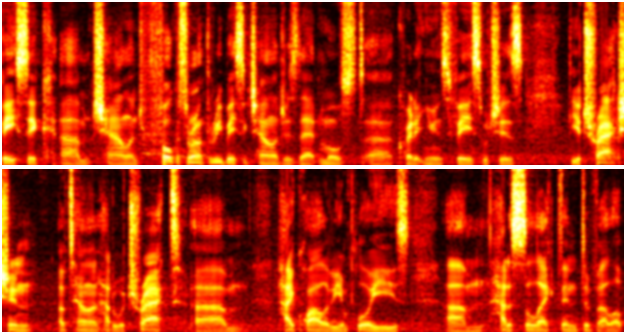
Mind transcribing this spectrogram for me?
basic um, challenge, focused around three basic challenges that most uh, credit unions face, which is the attraction of talent, how to attract um, high quality employees, um, how to select and develop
